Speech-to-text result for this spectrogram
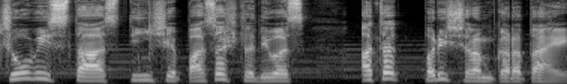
चोवीस तास तीनशे पासष्ट दिवस अथक परिश्रम करत आहे.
